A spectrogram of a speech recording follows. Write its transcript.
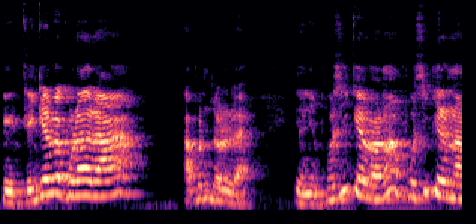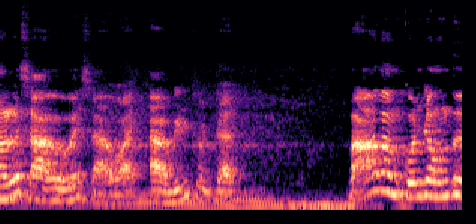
நீ திங்கவே கூடாதா? அப்படின்னு சொல்லலை. இதை நீ புசிக்க வேணாம் புசிக்கிற நாளில் சாகவே சாவாய் அப்படின்னு சொல்லிட்டார். பாதம் கொஞ்சம் வந்து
